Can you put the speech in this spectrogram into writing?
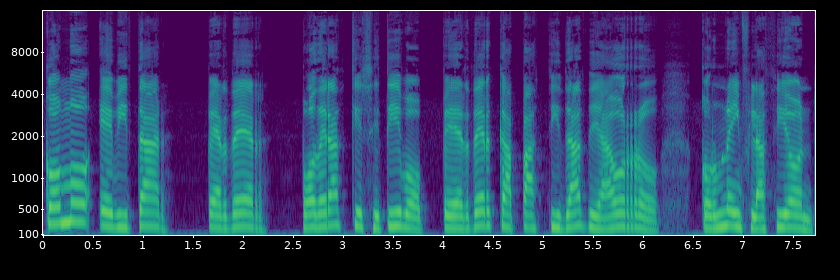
¿Cómo evitar perder poder adquisitivo, perder capacidad de ahorro con una inflación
